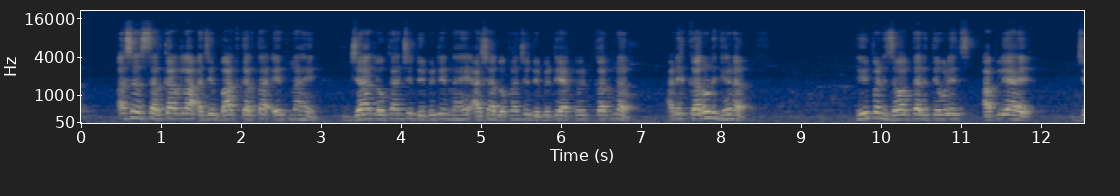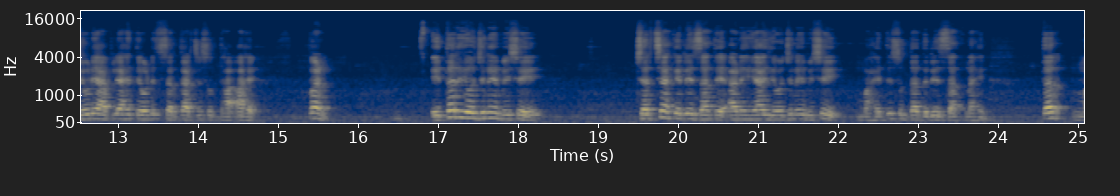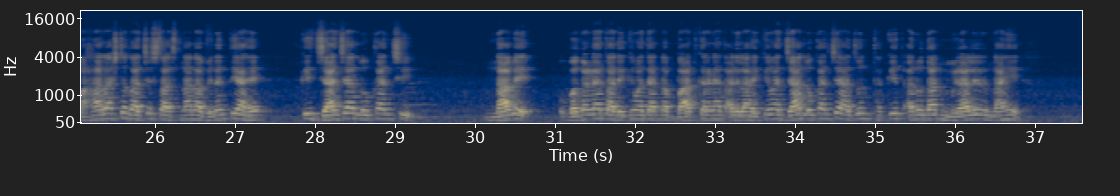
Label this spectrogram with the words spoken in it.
असं सरकारला अजिबात करता येत नाही. ज्या लोकांची डीबीटी नाही अशा लोकांची डीबीटी ॲक्टिवेट करणं आणि करून घेणं ही पण जबाबदारी तेवढीच आपली आहे. जेवढी आपली आहे तेवढीच सरकारची सुद्धा आहे. पण इतर योजनेविषयी चर्चा केली जाते आणि या योजनेविषयी माहिती सुद्धा दिली जात नाही. तर महाराष्ट्र राज्य शासनाला विनंती आहे की ज्या ज्या लोकांची नावे वगळण्यात आली किंवा त्यांना बाद करण्यात आलेला आहे किंवा ज्या लोकांचे अजून थकीत अनुदान मिळालेले नाही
